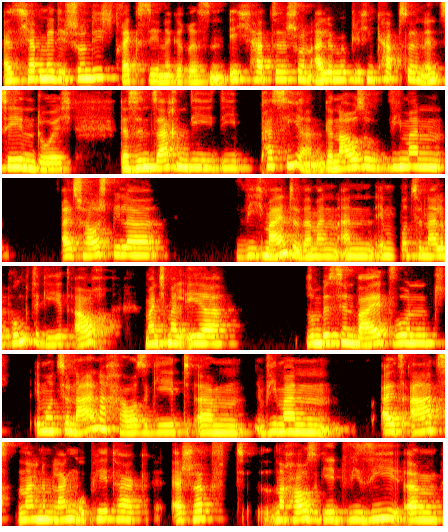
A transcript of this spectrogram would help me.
Also ich habe mir die, schon die Strecksehne gerissen. Ich hatte schon alle möglichen Kapseln in Zähnen durch. Das sind Sachen, die, die passieren. Genauso wie man als Schauspieler, wie ich meinte, wenn man an emotionale Punkte geht, auch manchmal eher so ein bisschen weitwund emotional nach Hause geht, ähm, wie man als Arzt nach einem langen OP-Tag erschöpft nach Hause geht, wie Sie ähm,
